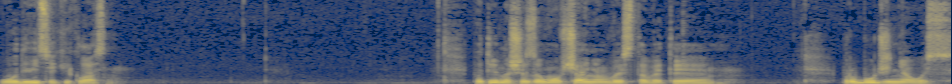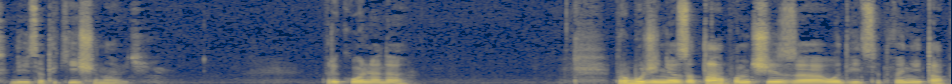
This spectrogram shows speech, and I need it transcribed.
О, дивіться, які класні. Потрібно ще за умовчанням виставити пробудження. Ось, дивіться, такі ще навіть. Прикольно, да? Пробудження за тапом чи за. О, дивіться, двойний тап.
